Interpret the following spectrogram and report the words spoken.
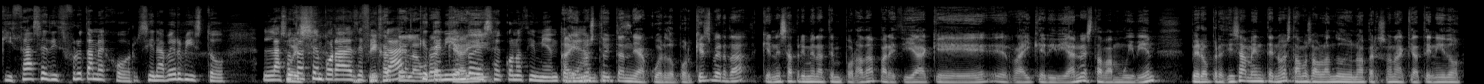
quizás se disfruta mejor sin haber visto las Pues, otras temporadas de fíjate, Picard Laura, que teniendo ahí- ese conocimiento Ahí de no antes. estoy tan de acuerdo, porque es verdad que en esa primera temporada parecía que eh, Riker y Diana estaban muy bien, pero precisamente no estamos hablando de una persona que ha tenido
